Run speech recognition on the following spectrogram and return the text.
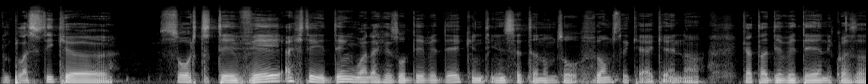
een plastieke soort tv-achtige ding waar je zo dvd kunt inzetten om zo films te kijken. En uh, ik had dat dvd en ik was, uh,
